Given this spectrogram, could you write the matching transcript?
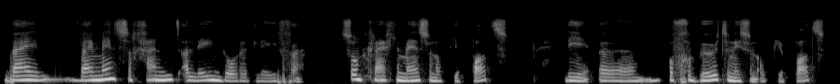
wij, wij mensen gaan niet alleen door het leven. Soms krijg je mensen op je pad, die, ehm, of gebeurtenissen op je pad,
